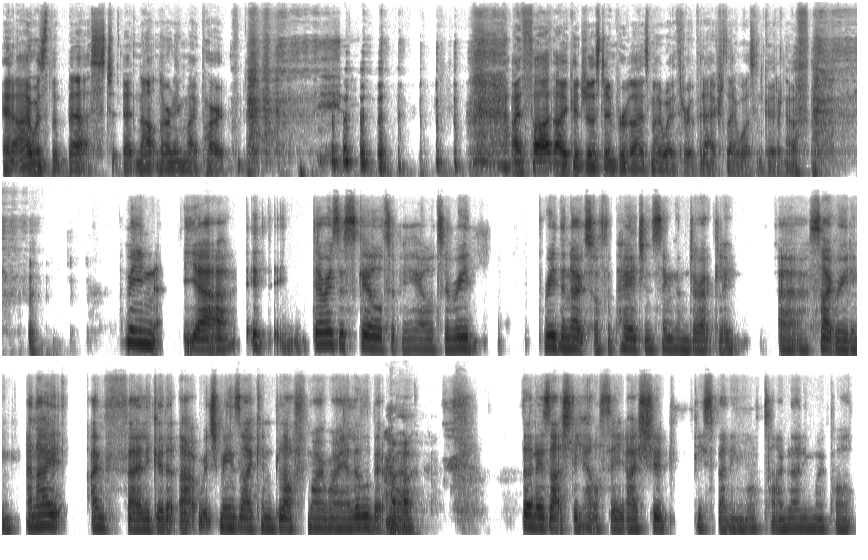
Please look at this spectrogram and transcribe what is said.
and i was the best at not learning my part I thought I could just improvise my way through it, but actually I wasn't good enough. I mean, yeah, it, it, there is a skill to being able to read read the notes off the page and sing them directly, uh, sight reading, and I I'm fairly good at that, which means I can bluff my way a little bit more than is actually healthy. I should be spending more time learning my part.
